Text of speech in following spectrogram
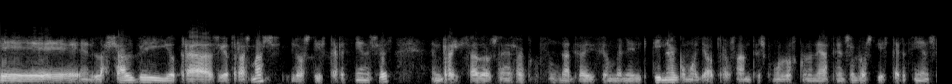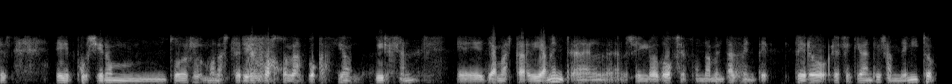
la salve y otras y otras más. Los cistercienses, enraizados en esa profunda tradición benedictina, como ya otros antes, como los coloniacenses, los cistercienses pusieron todos los monasterios bajo la vocación virgen eh, ya más tardíamente, en el, siglo XII fundamentalmente. Pero efectivamente San Benito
